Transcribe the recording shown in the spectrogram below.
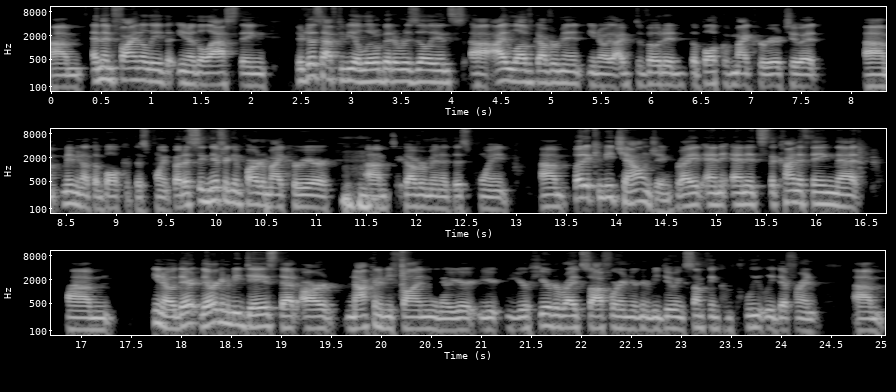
Um, and then finally, the, you know, the last thing, there does have to be a little bit of resilience. Uh, I love government. You know, I've devoted the bulk of my career to it um, maybe not the bulk at this point, but a significant part of my career mm-hmm. um, to government at this point. Um, but it can be challenging, right? And and it's the kind of thing that um, you know there there are going to be days that are not going to be fun. You know, you're, you're you're here to write software and you're going to be doing something completely different. Um,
